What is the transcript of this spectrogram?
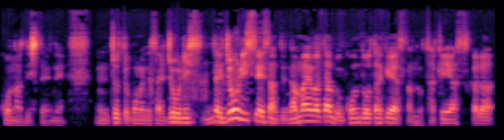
コーナーでしたよね。うんちょっとごめんなさい。ジョーリス、ジョーリッセイさんって名前は多分近藤武康さんの武康から、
